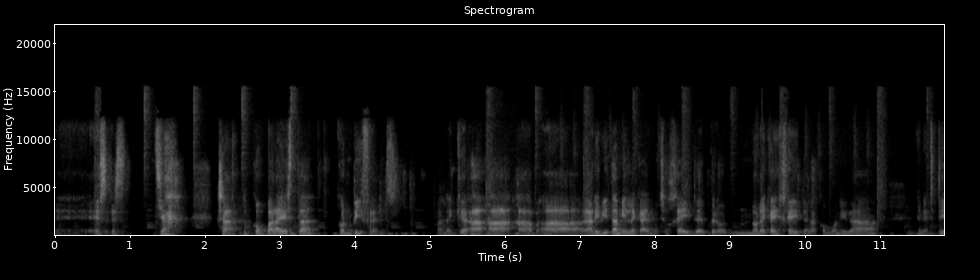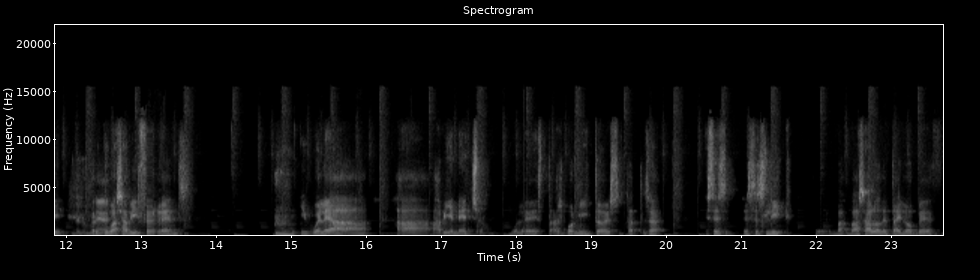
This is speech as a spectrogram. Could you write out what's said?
eh, es, ya, o sea, compara esta con BeFriends, ¿vale? Que a, a, a, Gary Vee también le cae mucho hate, ¿eh? pero no le cae hate de la comunidad NFT. Pero tú vas a BeFriends y huele a, bien hecho, huele, está, es bonito, es, o sea, es, es, slick. Vas a lo de Tai López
